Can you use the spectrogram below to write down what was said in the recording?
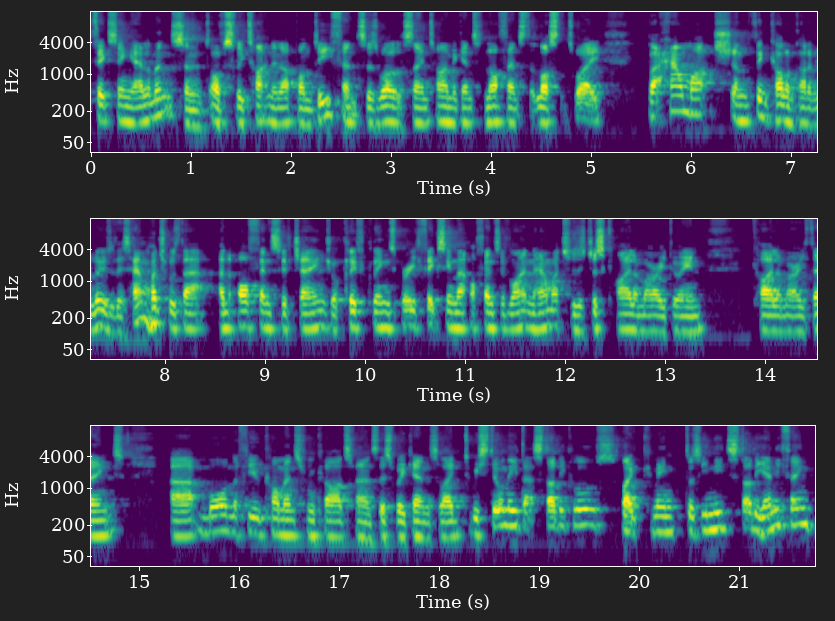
fixing elements and obviously tightening up on defense as well at the same time against an offense that lost its way. But how much, and I think Colin kind of alludes to this, how much was that an offensive change or Cliff Kingsbury fixing that offensive line? And how much is just Kyler Murray doing Kyler Murray things? Uh, more than a few comments from Cards fans this weekend. It's like, do we still need that study clause? Like, I mean, does he need to study anything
